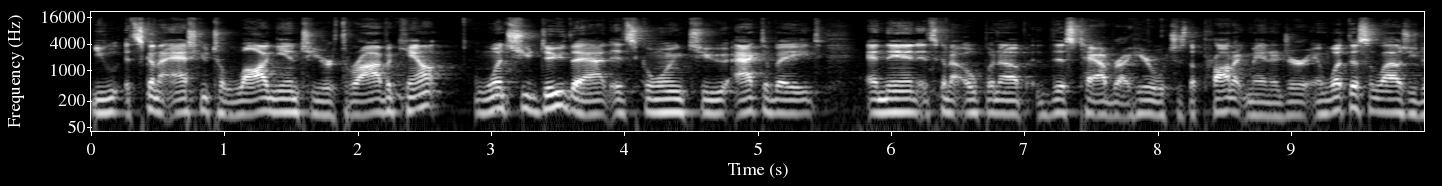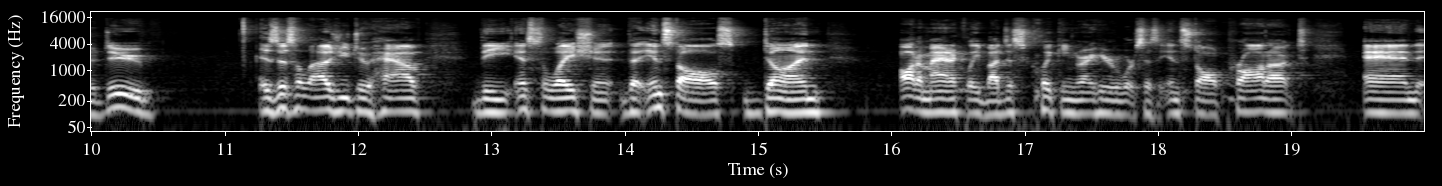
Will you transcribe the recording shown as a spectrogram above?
You, It's going to ask you to log into your Thrive account. Once you do that, it's going to activate and then it's going to open up this tab right here, which is the Product Manager. And what this allows you to do is this allows you to have the installation, the installs done automatically by just clicking right here where it says install product and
